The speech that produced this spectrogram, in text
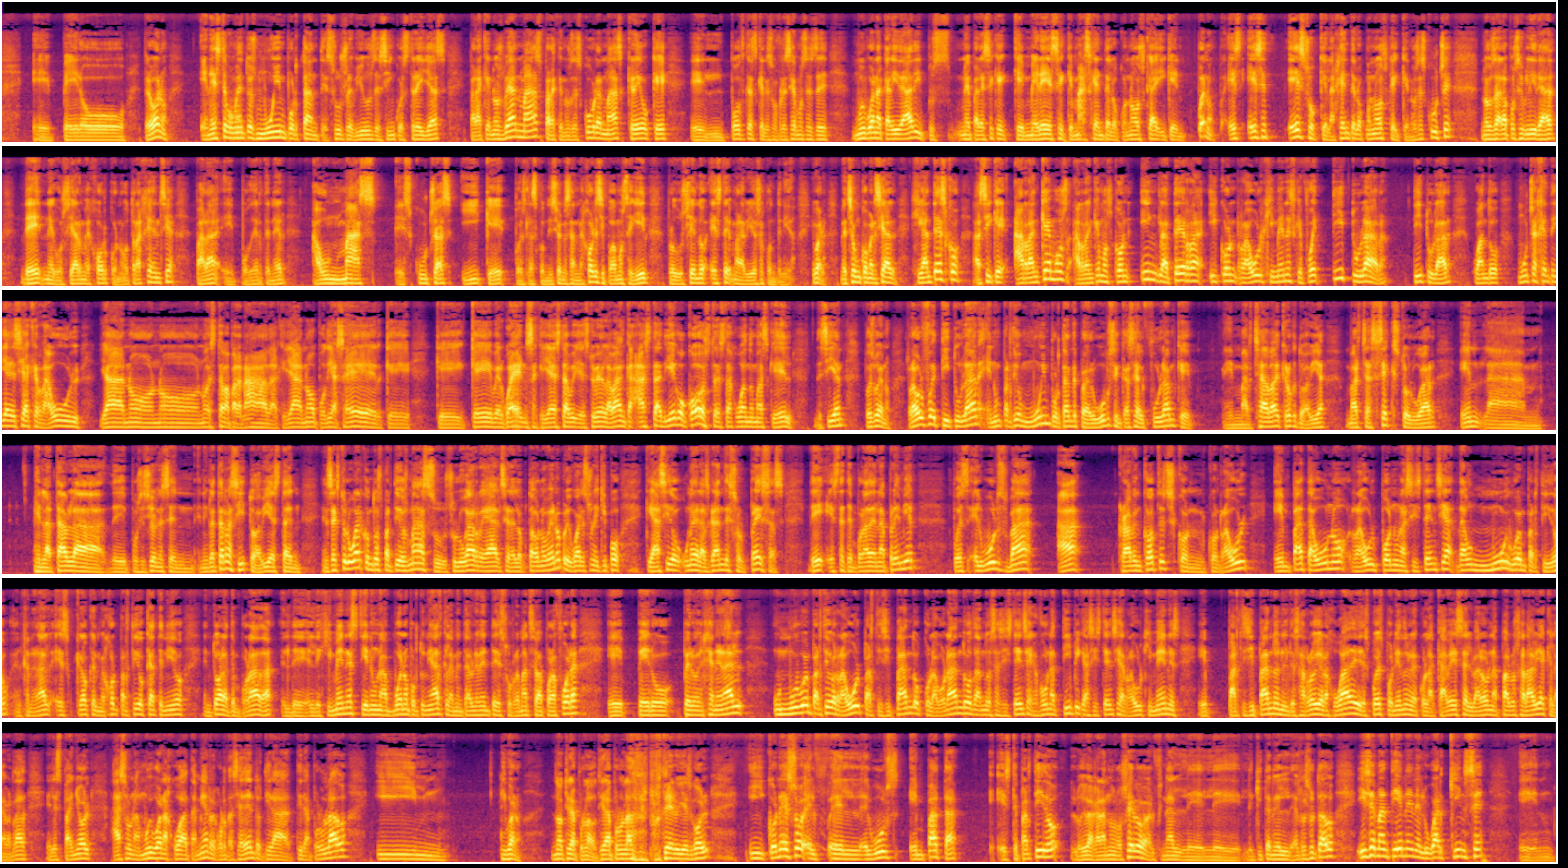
pero, pero bueno, en este momento es muy importante sus reviews de cinco estrellas para que nos vean más, para que nos descubran más. Creo que el podcast que les ofrecemos es de muy buena calidad y pues me parece que, que merece que más gente lo conozca y que, bueno, es ese, eso que la gente lo conozca y que nos escuche nos da la posibilidad de negociar mejor con otra agencia para eh, poder tener aún más escuchas y que pues las condiciones sean mejores y podamos seguir produciendo este maravilloso contenido. Y bueno, me eché un comercial gigantesco, así que arranquemos, arranquemos con Inglaterra y con Raúl Jiménez que fue titular titular cuando mucha gente ya decía que Raúl ya no, no, no estaba para nada, que ya no podía ser, que, que qué vergüenza, que ya estaba, estuviera en la banca, hasta Diego Costa está jugando más que él, decían. Pues bueno, Raúl fue titular en un partido muy importante para el Wolves en casa del Fulham que eh, marchaba, creo que todavía marcha sexto lugar en la, en la tabla de posiciones en, Inglaterra. Sí, todavía está en, en, sexto lugar con dos partidos más. Su, su, lugar real será el octavo noveno, pero igual es un equipo que ha sido una de las grandes sorpresas de esta temporada en la Premier. Pues el Wolves va a Craven Cottage con, con Raúl empata uno, Raúl pone una asistencia, da un muy buen partido, en general es creo que el mejor partido que ha tenido en toda la temporada, el de, Jiménez. Tiene una buena oportunidad que lamentablemente su remate se va por afuera, eh, pero, pero en general un muy buen partido de Raúl, participando, colaborando, dando esa asistencia, que fue una típica asistencia de Raúl Jiménez, eh, participando en el desarrollo de la jugada y después poniéndole con la cabeza el balón a Pablo Sarabia, que la verdad el español hace una muy buena jugada también, recorta hacia adentro, tira, tira por un lado. Y, y bueno, no tira por un lado, tira por un lado del portero y es gol. Y con eso el, el, el Wolves empata este partido, lo iba ganando 1-0, al final le, le, le quitan el, el, resultado y se mantiene en el lugar 15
